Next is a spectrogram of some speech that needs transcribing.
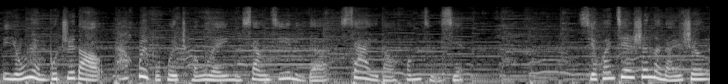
你永远不知道他会不会成为你相机里的下一道风景线。喜欢健身的男生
